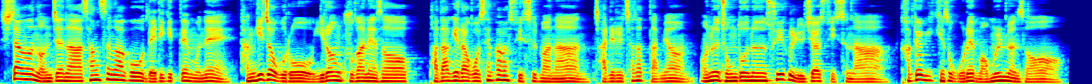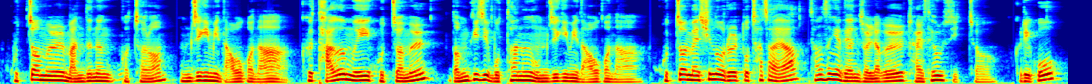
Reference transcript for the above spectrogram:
시장은 언제나 상승하고 내리기 때문에 단기적으로 이런 구간에서 바닥이라고 생각할 수 있을 만한 자리를 찾았다면 어느 정도는 수익을 유지할 수 있으나 가격이 계속 오래 머물면서 고점을 만드는 것처럼 움직임이 나오거나 그 다음의 고점을 넘기지 못하는 움직임이 나오거나 고점의 신호를 또 찾아야 상승에 대한 전략을 잘 세울 수 있죠. 그리고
